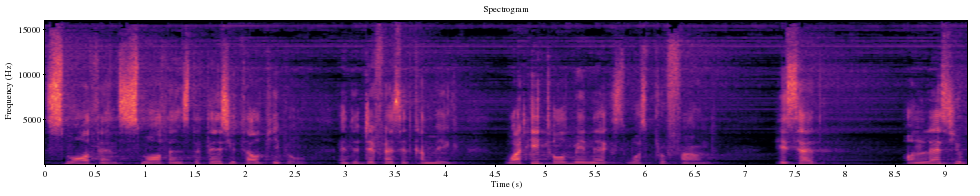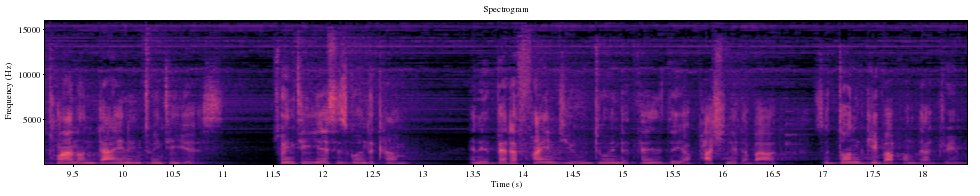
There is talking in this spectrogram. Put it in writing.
small things, small things, the things you tell people and the difference it can make. What he told me next was profound. He said, Unless you plan on dying in 20 years, 20 years is going to come, and it better find you doing the things that you are passionate about. So don't give up on that dream.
